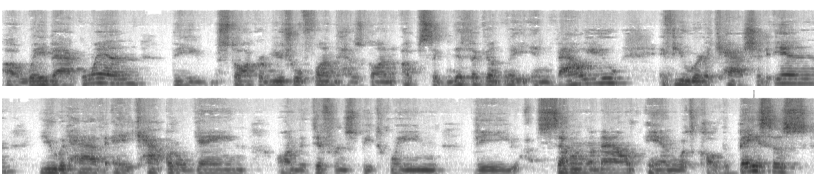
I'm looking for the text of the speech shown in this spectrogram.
uh, way back when the stock or mutual fund has gone up significantly in value. If you were to cash it in, you would have a capital gain on the difference between the selling amount and what's called the basis,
